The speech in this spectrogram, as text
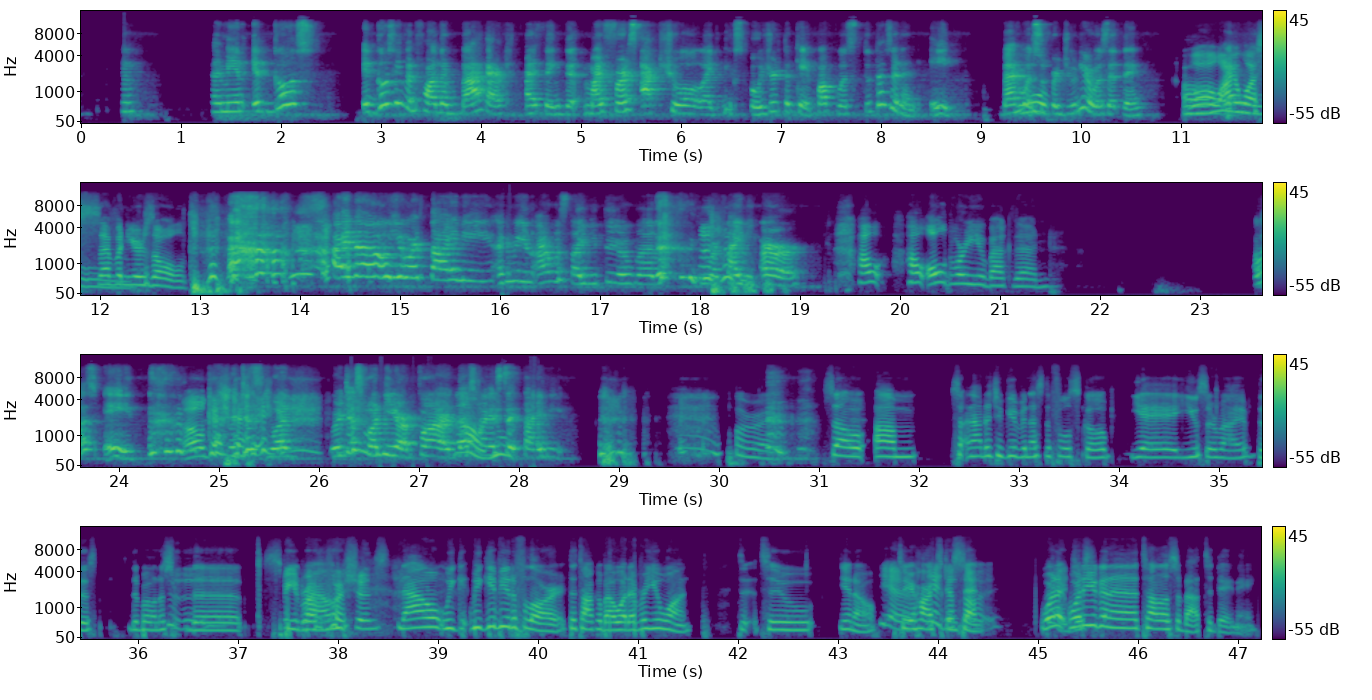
I mean, it goes it goes even farther back. I, I think that my first actual like exposure to K-pop was 2008. Back when Oh. Super Junior was a thing. Whoa, I was seven oh. years old. I know you were tiny. I mean, I was tiny too, but you were tinier. how how old were you back then? I was eight. Okay. we're just one. We're just one year apart. That's No, why you- I said tiny. all right. So, um, so now that you've given us the full scope, yay, you survived this the bonus the Speed speed round round. questions. Now we we give you the floor to talk about whatever you want to, to you know Yeah. to your heart's yeah, just consent. talk- what yeah, what are you gonna tell us about today, Nay?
